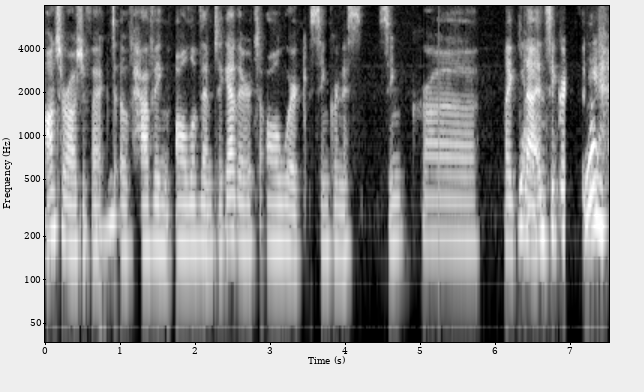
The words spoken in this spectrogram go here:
entourage effect mm-hmm. of having all of them together to all work synchronous synchro like yeah. that in synchronicity yeah.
